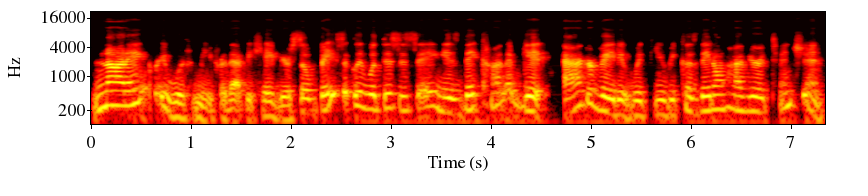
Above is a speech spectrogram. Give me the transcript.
not angry with me for that behavior. So basically, what this is saying is they kind of get aggravated with you because they don't have your attention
